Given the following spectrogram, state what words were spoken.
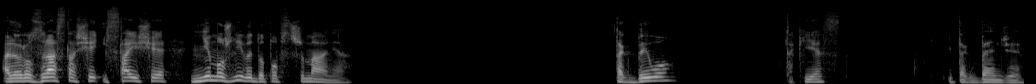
ale rozrasta się i staje się niemożliwe do powstrzymania. Tak było, tak jest i tak będzie.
